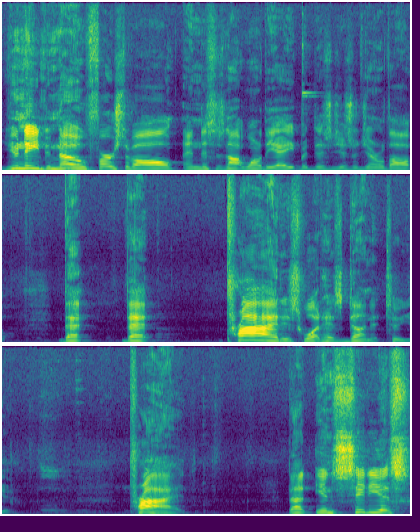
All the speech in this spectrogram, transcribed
you need to know, first of all, and this is not one of the eight, but this is just a general thought, that, that pride is what has done it to you. Pride. That insidious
